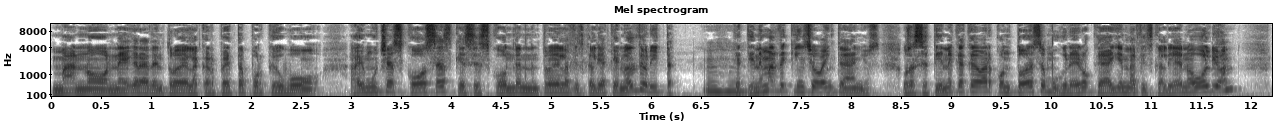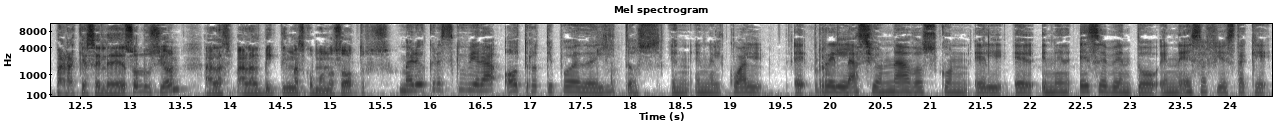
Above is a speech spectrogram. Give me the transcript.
mano negra dentro de la carpeta porque hubo hay muchas cosas que se esconden dentro de la fiscalía que no es de ahorita. Que tiene más de 15 o 20 años. O sea, se tiene que acabar con todo ese mugrero que hay en la Fiscalía de Nuevo León para que se le dé solución a las, a las víctimas como nosotros. Mario, ¿crees que hubiera otro tipo de delitos en, en el cual eh, relacionados con el, en ese evento, en esa fiesta que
